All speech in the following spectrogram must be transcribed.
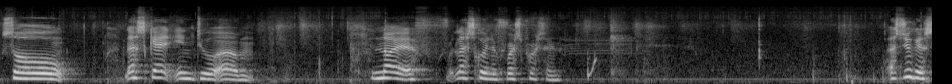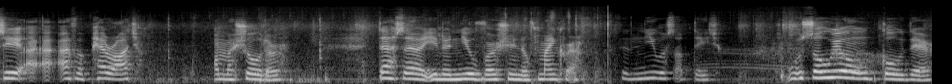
So let's get into um no let's go into first person. As you can see, I, I have a parrot on my shoulder. That's uh, in the new version of Minecraft, the newest update. So we won't go there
